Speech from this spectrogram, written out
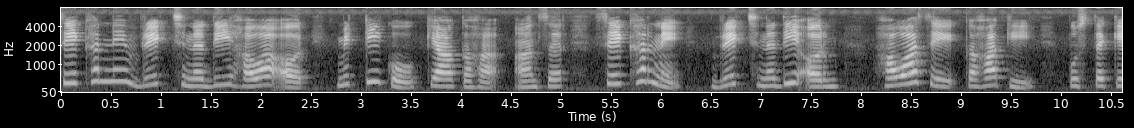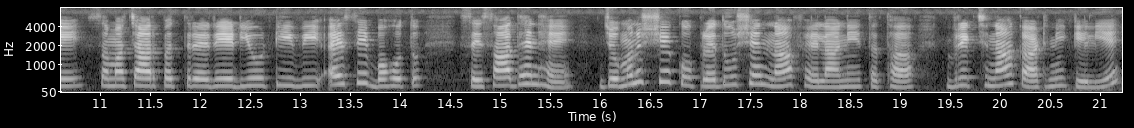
शेखर ने वृक्ष, नदी, हवा और मिट्टी को क्या कहा? आंसर, शेखर ने वृक्ष, नदी और हवा से कहा कि पुस्तकें, समाचार पत्र, रेडियो, टीवी ऐसे बहुत से साधन हैं जो मनुष्य को प्रदूषण ना फैलाने तथा वृक्ष ना काटने के लिए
